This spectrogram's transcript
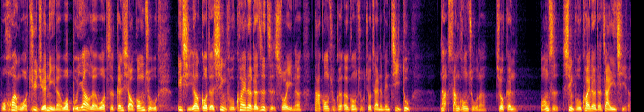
我换我拒绝你了，我不要了，我只跟小公主一起要过着幸福快乐的日子。所以呢，大公主跟二公主就在那边嫉妒。那三公主呢，就跟王子幸福快乐的在一起了。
